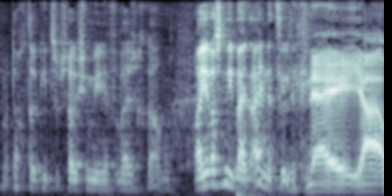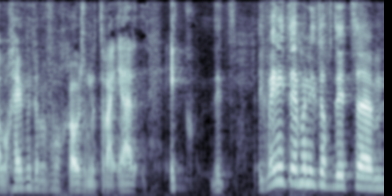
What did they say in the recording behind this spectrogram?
Mij dacht dat ik iets op social media voorbij zag komen. Oh, je was er niet bij het eind natuurlijk. nee, ja, op een gegeven moment hebben we ervoor gekozen om de trein. Ja, ik, dit, ik weet niet helemaal niet of dit, ehm,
